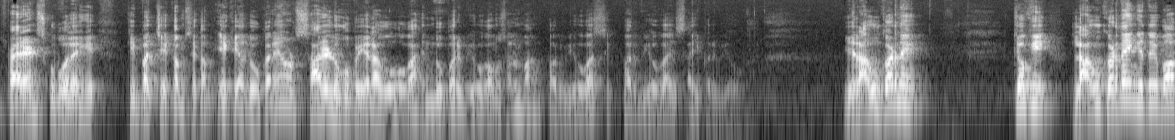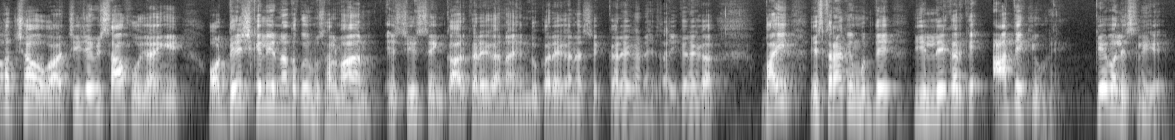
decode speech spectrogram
पेरेंट्स को बोलेंगे कि बच्चे कम से कम एक या दो करें और सारे लोगों पर यह लागू होगा, हिंदू पर भी होगा, मुसलमान पर भी होगा, सिख पर भी होगा, ईसाई पर भी होगा। ये लागू कर दें। क्योंकि लागू कर देंगे तो ये बहुत अच्छा होगा, चीज़ें भी साफ़ हो जाएँगी और देश के लिए ना तो कोई मुसलमान इस चीज़ से इनकार करेगा, ना हिंदू करेगा, ना सिख करेगा, ना ईसाई करेगा। भाई, इस तरह के मुद्दे ये लेकर के आते क्यों हैं? केवल इसलिए,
